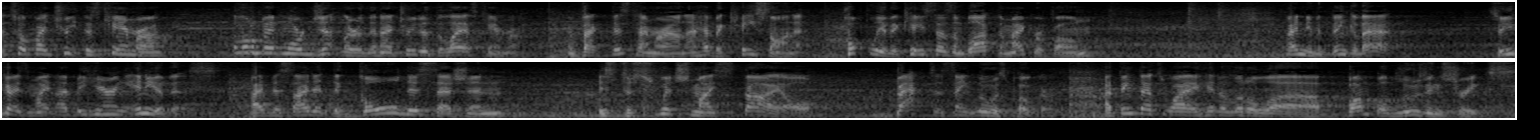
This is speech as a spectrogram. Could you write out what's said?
Let's hope I treat this camera a little bit more gentler than I treated the last camera. In fact, this time around, I have a case on it. Hopefully the case doesn't block the microphone. I didn't even think of that. So you guys might not be hearing any of this. I've decided the goal this session is to switch my style back to St. Louis poker. I think that's why I hit a little uh, bump of losing streaks.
